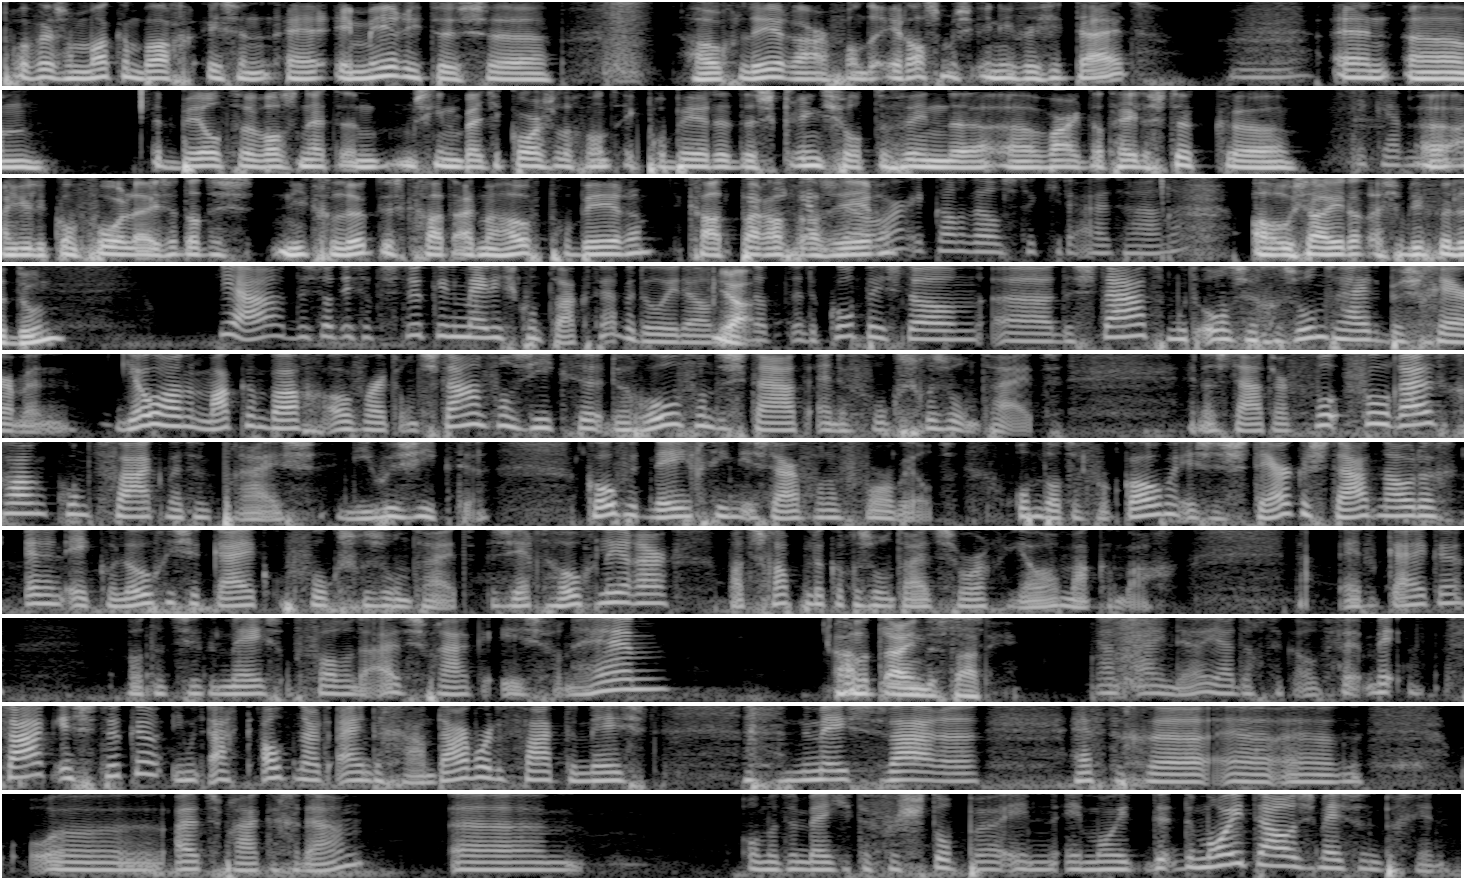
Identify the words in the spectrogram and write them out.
Professor Makkenbach is een uh, emeritus hoogleraar van de Erasmus Universiteit. Mm. En um, het beeld was net een, misschien een beetje korzelig, want ik probeerde de screenshot te vinden waar ik dat hele stuk aan jullie kon voorlezen. Dat is niet gelukt, dus ik ga het uit mijn hoofd proberen. Ik ga het parafraseren. Ik, ik kan wel een stukje eruit halen. Oh, zou je dat alsjeblieft willen doen? Ja, dus dat is het stuk in medisch contact, hè, bedoel je dan? Ja. Dat, de kop is dan, uh, de staat moet onze gezondheid beschermen. Johan Makkenbach over het ontstaan van ziekte, de rol van de staat en de volksgezondheid. En dan staat er, vooruitgang komt vaak met een prijs, nieuwe ziekte. COVID-19 is daarvan een voorbeeld. Om dat te voorkomen is een sterke staat nodig en een ecologische kijk op volksgezondheid, zegt hoogleraar maatschappelijke gezondheidszorg Johan Makkenbach. Nou, even kijken. Wat natuurlijk de meest opvallende uitspraak is van hem. Aan het einde staat hij. Aan het einde, ja, dacht ik al. Vaak in stukken, je moet eigenlijk altijd naar het einde gaan. Daar worden vaak de meest, de meest zware, heftige uh, uh, uitspraken gedaan. Ehm, om het een beetje te verstoppen in, in mooie... De, de mooie taal is meestal in het begin.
